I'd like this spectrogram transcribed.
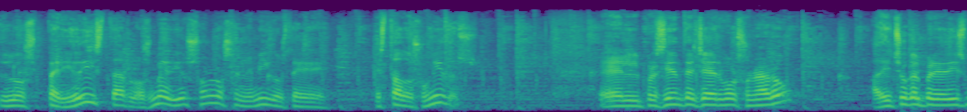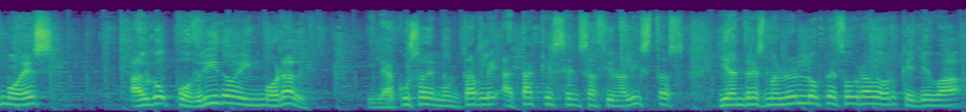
los periodistas, los medios, son los enemigos de Estados Unidos. El presidente Jair Bolsonaro ha dicho que el periodismo es algo podrido e inmoral y le acusa de montarle ataques sensacionalistas. Y Andrés Manuel López Obrador, que lleva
